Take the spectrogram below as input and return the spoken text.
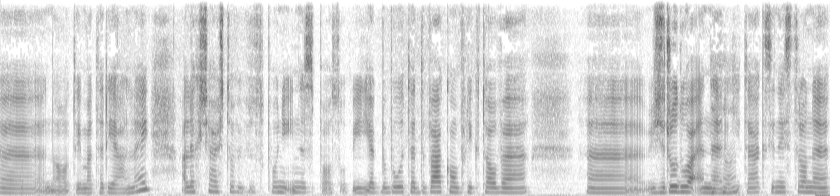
e, no, tej materialnej, ale chciałaś to w zupełnie inny sposób. I jakby były te dwa konfliktowe e, źródła energii, mhm. tak? Z jednej strony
